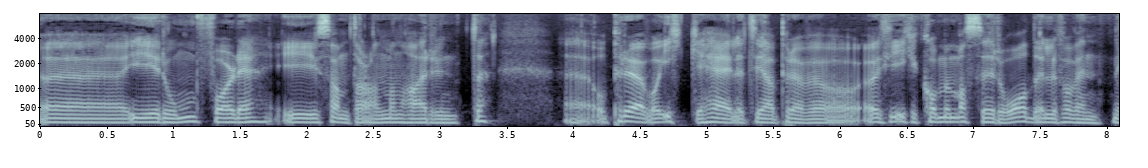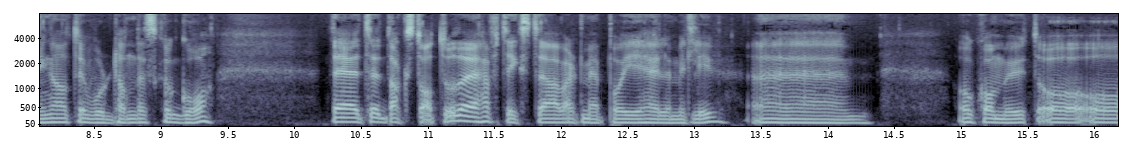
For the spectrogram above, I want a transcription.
uh, gi rom for det i samtalene man har rundt det. Uh, og prøve å ikke hele tida prøve å ikke komme med masse råd eller forventninger til hvordan det skal gå. Det er til dags dato det heftigste jeg har vært med på i hele mitt liv. Eh, å komme ut og, og,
